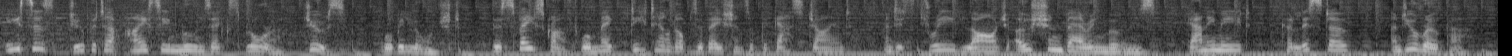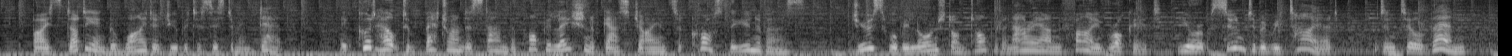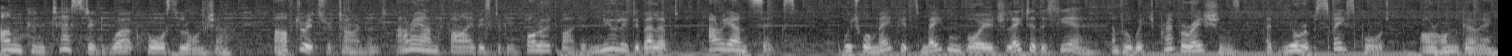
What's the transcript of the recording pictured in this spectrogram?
ESA's Jupiter Icy Moons Explorer, JUICE, will be launched. The spacecraft will make detailed observations of the gas giant and its three large ocean-bearing moons, Ganymede, Callisto and Europa. By studying the wider Jupiter system in depth, it could help to better understand the population of gas giants across the universe. JUICE will be launched on top of an Ariane 5 rocket, Europe's soon to be retired, but until then, uncontested workhorse launcher. After its retirement, Ariane 5 is to be followed by the newly developed Ariane 6, which will make its maiden voyage later this year and for which preparations at Europe's spaceport are ongoing.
